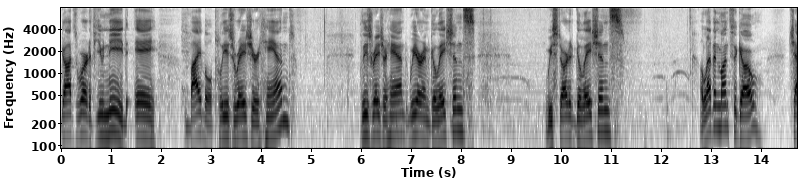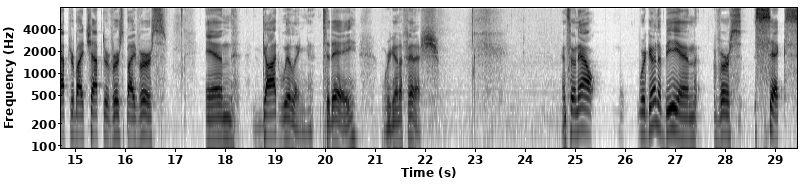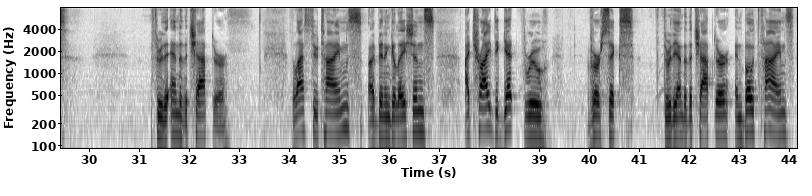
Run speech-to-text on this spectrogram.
God's Word. If you need a Bible, please raise your hand. Please raise your hand. We are in Galatians. We started Galatians 11 months ago, chapter by chapter, verse by verse. And God willing, today we're going to finish. And so now we're going to be in verse 6 through the end of the chapter. The last two times I've been in Galatians, I tried to get through verse 6 through the end of the chapter, and both times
